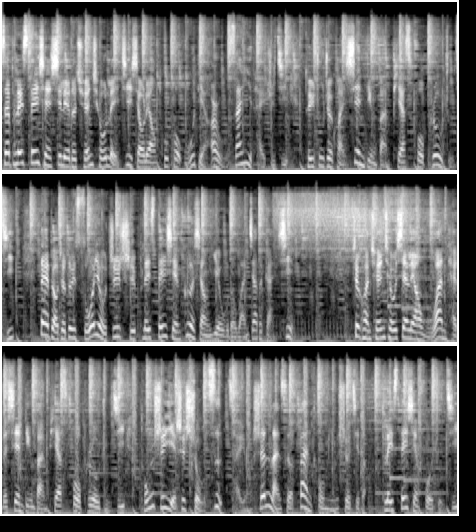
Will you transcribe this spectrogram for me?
在 PlayStation 系列的全球累计销量突破五点二五三亿台之际，推出这款限定版 PS4 Pro 主机，代表着对所有支持 PlayStation 各项业务的玩家的感谢。这款全球限量五万台的限定版 PS4 Pro 主机，同时也是首次采用深蓝色半透明设计的 PlayStation 4主机。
